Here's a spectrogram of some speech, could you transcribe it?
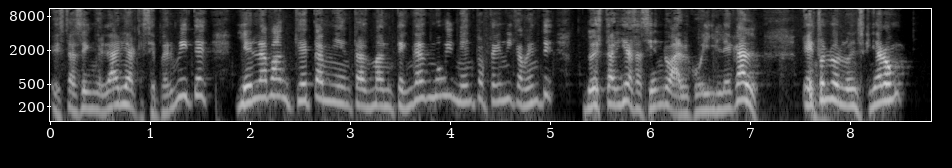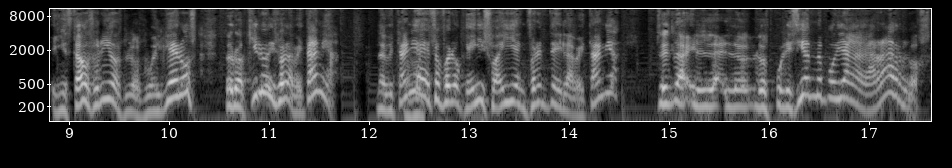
estás en el área que se permite, y en la banqueta, mientras mantengas movimiento, técnicamente no estarías haciendo algo ilegal. Esto nos lo enseñaron en Estados Unidos los huelgueros, pero aquí lo hizo la Betania. La Betania, eso fue lo que hizo ahí enfrente de la Betania. Entonces los policías no podían agarrarlos,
